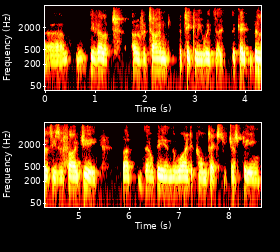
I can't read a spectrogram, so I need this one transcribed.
um, developed over time, particularly with the, the capabilities of 5G, but they'll be in the wider context of just being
